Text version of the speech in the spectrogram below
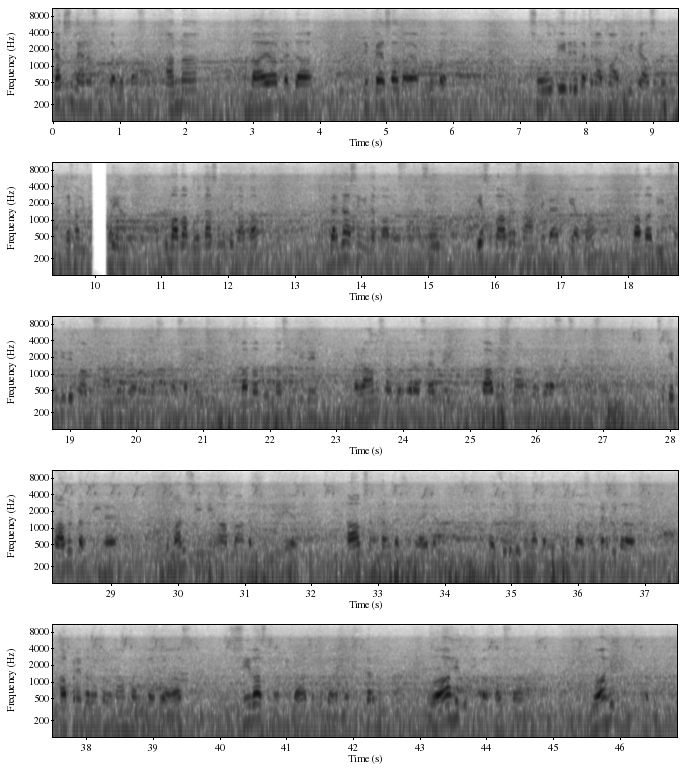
ਟੈਕਸ ਲੈਣਾ ਸ਼ੁਰੂ ਕਰ ਦਿੱਤਾ ਸੀ। ਆਨਾ ਲਾਇਆ, ਗੱਡਾ ਤੇ ਪੈਸਾ ਲਾਇਆ, ਖੋਤਾ। ਸੋ ਇਹ ਜਿਹੜੇ ਬਚਨ ਆਪਾਂ ਅੱਜ ਵੀ ਇਤਿਹਾਸ ਦਸਾਂ ਵਿੱਚ ਪੜ੍ਹੇ ਹਾਂ, ਉਹ ਬਾਬਾ ਬੋਤਾ ਸਿੰਘ ਤੇ ਬਾਬਾ ਗਰਜਾ ਸਿੰਘ ਜੀ ਦਾ ਪਾਵਨ ਸਥਾਨ ਸੋ ਇਸ ਪਾਵਨ ਸਥਾਨ ਤੇ ਬੈਠ ਕੇ ਆਪਾਂ ਬਾਬਾ ਦੀਪ ਸਿੰਘ ਜੀ ਦੇ ਪਾਵਨ ਸਥਾਨ ਤੇ ਵੀ ਜਾ ਕੇ ਦਰਸ਼ਨ ਕਰ ਸਕਦੇ ਬਾਬਾ ਬੋਤਾ ਸਿੰਘ ਜੀ ਦੇ ਰਾਮਸਰ ਗੁਰਦੁਆਰਾ ਸਾਹਿਬ ਦੇ ਪਾਵਨ ਸਥਾਨ ਗੁਰਦੁਆਰਾ ਸ੍ਰੀ ਸੁਖਮਨੀ ਸਾਹਿਬ। ਇਹ ਪਾਵਨ ਧਰਤੀ ਹੈ ਮਨ ਸੀ ਕਿ ਆਪਾਂ ਦਰਸ਼ਨ ਕੀਤੇ ਆ, ਆਪ ਸੰਗਤਾਂ ਨੂੰ ਦਰਸ਼ਨ ਕਰਾਏ ਜਾਣ। ਭੁੱਲ ਚੁੱਕ ਦੀ ਖਿਮਾ ਕਰਿਓ, ਗੁਰੂ ਪਾਤਸ਼ਾਹ ਚੜ੍ਹਦੀ ਕਲਾ, ਆਪਣੇ ਦਰੋਂ ਕਰੋ ਨਾਮ ਬਾਣੀ ਦਾ ਅਭਿਆਸ, ਸੇਵਾ ਸਮਰੱਥੀ ਦਾਤ ਅਤੇ ਬਾਤ ਕਰਨ ਵਾਹਿਗੁਰੂ ਜੀ ਕਾ ਖਾਲਸਾ, ਵਾਹਿਗੁਰੂ ਜੀ ਕੀ ਫਤਿਹ।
